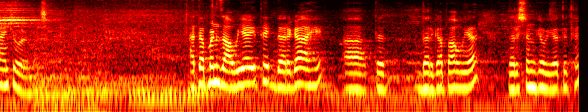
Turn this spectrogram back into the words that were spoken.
थँक्यू व्हेरी मच आता आपण जाऊया इथे एक दर्गा आहे. तर दर्गा पाहूया दर्शन घेऊया तिथे.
